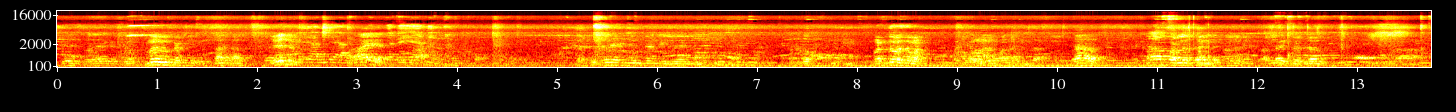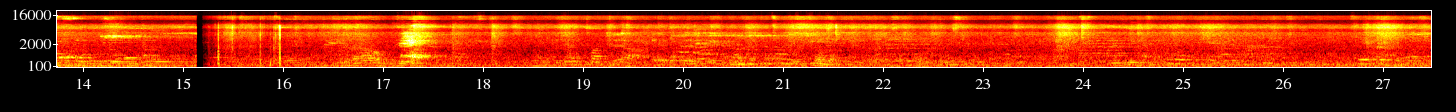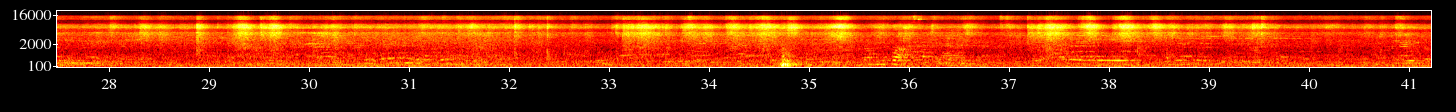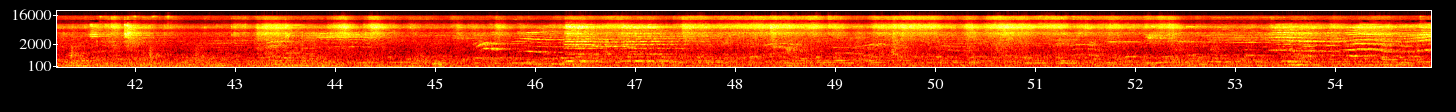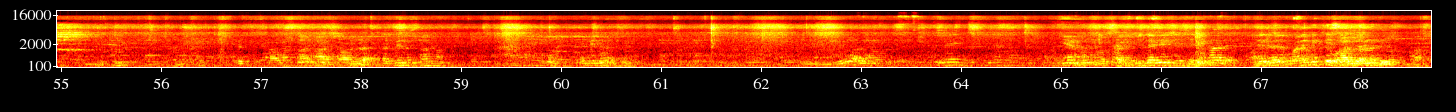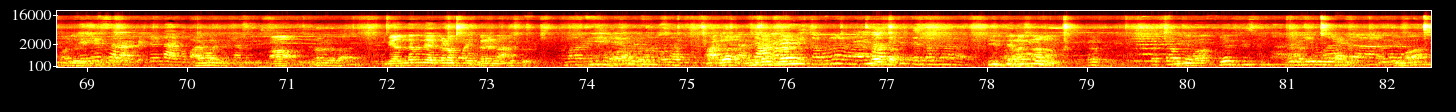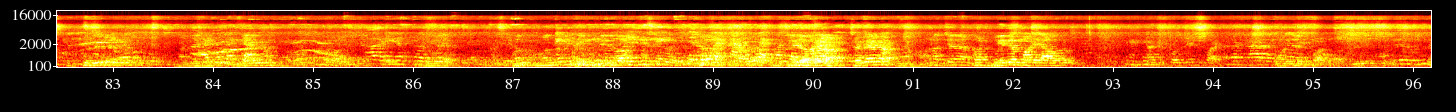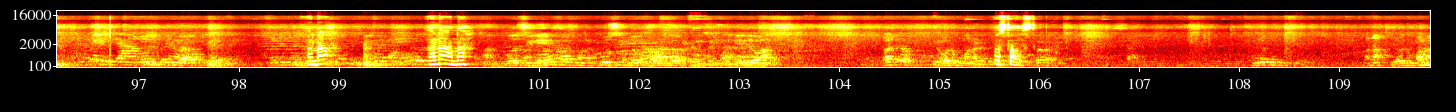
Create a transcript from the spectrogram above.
సరే సార్ ఇలా ఒక వెహికల్ పోయి కేక్ కటింగ్ కూడా నిలబెట్టండి పంపిస్తాం అక్కడికంటే పోం కేక్ కట్ చేయడానికి పోం నెయ్యి చూడు ఎట్లా ఉందో పడుతుందమ్మా ఆ, పర్లేదు పర్లేదు పర్లేదు పెద్దలు. మీ అందరిది ఎక్కడమ్మా ఇక్కడేనా తెలంగాణ మీదమ్మా ఎవరు అన్నా అన్నా అన్నా కోసిగి మీదివా ఎవరు మన వస్తా వస్తా అన్న ఎవరు మన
